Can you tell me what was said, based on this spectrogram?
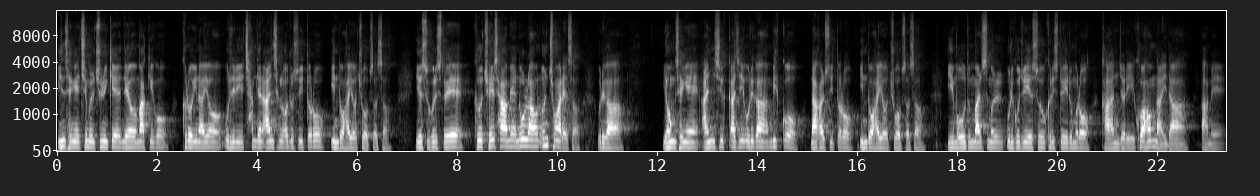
인생의 짐을 주님께 내어 맡기고 그로 인하여 우리들이 참된 안식을 얻을 수 있도록 인도하여 주옵소서. 예수 그리스도의 그 죄 사함의 놀라운 은총 아래서 우리가 영생의 안식까지 우리가 믿고 나갈 수 있도록 인도하여 주옵소서. 이 모든 말씀을 우리 구주 예수 그리스도의 이름으로 간절히 구하옵나이다. 아멘.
